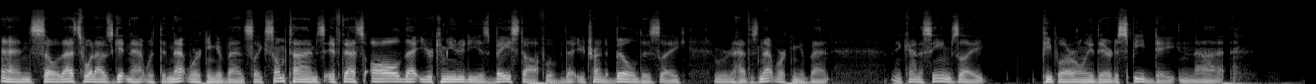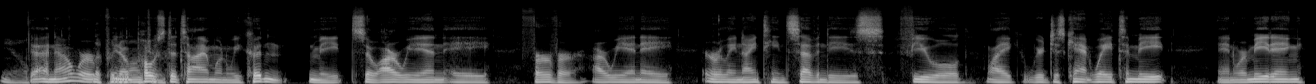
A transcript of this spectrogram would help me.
And so that's what I was getting at with the networking events. Like sometimes if that's all that your community is based off of that you're trying to build is like we're going to have this networking event, it kind of seems like people are only there to speed date and not you know. Yeah, now we're you know post term. a time when we couldn't meet. So are we in a fervor? Are we in a early 1970s fueled like we just can't wait to meet and we're meeting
